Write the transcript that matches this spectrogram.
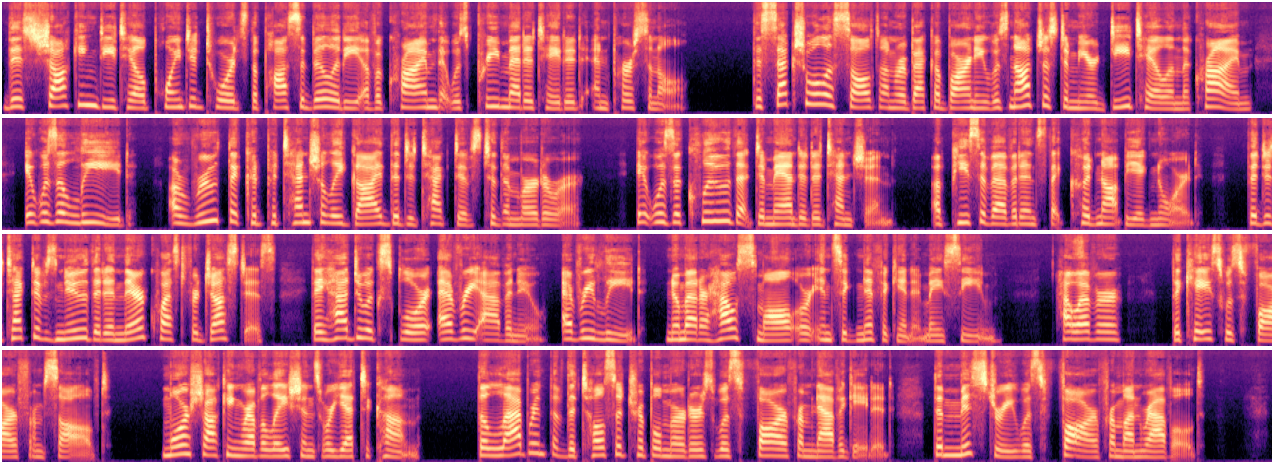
This shocking detail pointed towards the possibility of a crime that was premeditated and personal. The sexual assault on Rebecca Barney was not just a mere detail in the crime, it was a lead, a route that could potentially guide the detectives to the murderer. It was a clue that demanded attention, a piece of evidence that could not be ignored. The detectives knew that in their quest for justice, they had to explore every avenue, every lead, no matter how small or insignificant it may seem. However, the case was far from solved. More shocking revelations were yet to come. The labyrinth of the Tulsa triple murders was far from navigated. The mystery was far from unraveled.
